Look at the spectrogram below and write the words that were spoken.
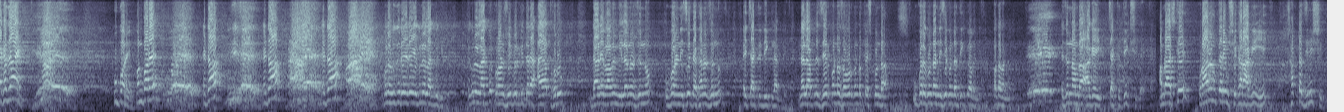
দেখা যায়? উপরে। কোন পারে? এটা? এটা? এটা? বলে হুজুর এর এগুলো লাগবে কি এগুলো লাগবে কোরআন শরীফের ভিতরে আয়াত হরুক ডানে বামে মিলানোর জন্য উপরে নিচে দেখানোর জন্য এই চারটে দিক লাগবে। নাহলে আপনি জের কোনটা জবর কোনটা পেশ কোনটা উপরে কোনটা নিচে কোনটা দিক পাবেন। কথা বলেন এই জন্য আমরা আগেই চারটে দিক শিখাই। আমরা আজকে কোরআনুল করিম শেখার আগেই সাতটা জিনিস শিখব।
